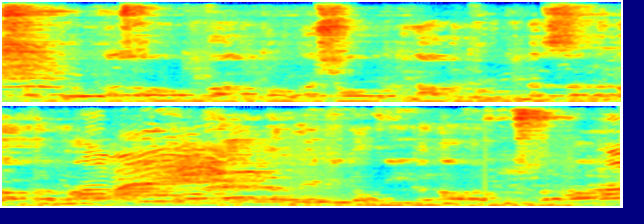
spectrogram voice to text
صدیوں کا ذوق عبادتوں کا شوق، تلاوتوں کی لذت عطا فرما۔ خیر کرنے کی توفیق عطا فرما۔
